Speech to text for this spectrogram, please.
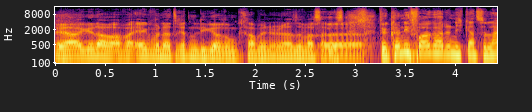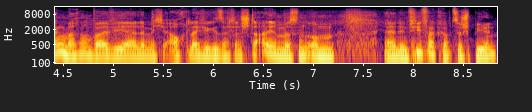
Ja. ja, genau, aber irgendwo in der dritten Liga rumkrabbeln oder sowas alles. Äh. Wir können die Folge heute nicht ganz so lang machen, weil wir nämlich auch gleich, wie gesagt, ins Stadion müssen, um äh, den FIFA Cup zu spielen.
